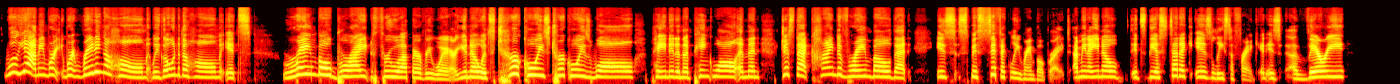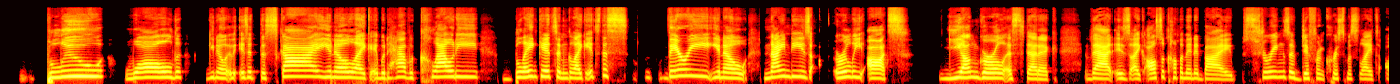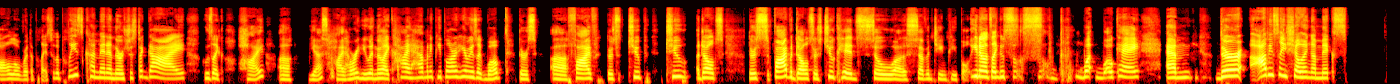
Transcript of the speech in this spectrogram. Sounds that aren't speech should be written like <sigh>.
Well, yeah, I mean, we're we're raiding a home. We go into the home. It's rainbow bright threw up everywhere. You know, it's turquoise, turquoise wall painted and then a pink wall, and then just that kind of rainbow that is specifically rainbow bright. I mean, I- you know, it's the aesthetic is Lisa Frank. It is a very blue walled, you know, is it the sky? You know, like it would have cloudy blankets and like it's this very, you know, 90s early aughts young girl aesthetic that is like also complemented by strings of different Christmas lights all over the place. So the police come in and there's just a guy who's like, "Hi, uh yes, hi, how are you?" And they're like, "Hi, how many people are here?" He's like, "Well, there's uh five, there's two two adults, there's five adults, there's two kids, so uh 17 people." You know, it's like what okay. And they're obviously showing a mix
